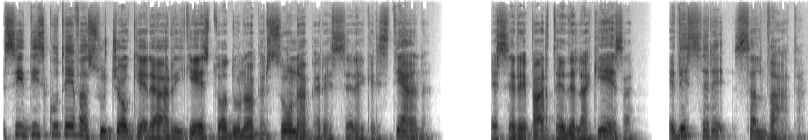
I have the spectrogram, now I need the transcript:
Si discuteva su ciò che era richiesto ad una persona per essere cristiana, essere parte della Chiesa ed essere salvata.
